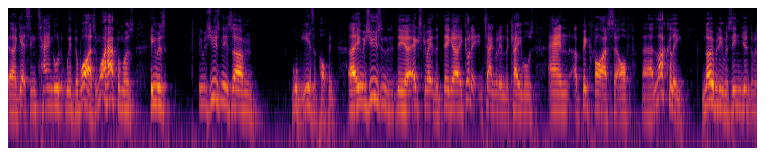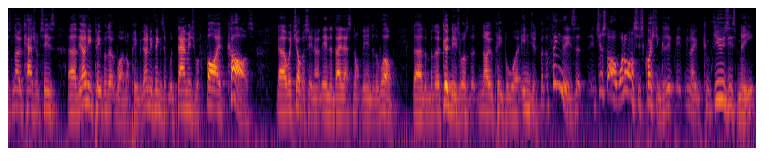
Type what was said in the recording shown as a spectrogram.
uh, gets entangled with the wires. And what happened was he was he was using his um, Oh, my ears are popping. Uh, he was using the, the uh, excavator, the digger. He got it entangled in the cables, and a big fire set off. Uh, luckily, nobody was injured. There was no casualties. Uh, the only people that, well, not people, the only things that were damaged were five cars, uh, which obviously, you know, at the end of the day, that's not the end of the world. So, the, but the good news was that no people were injured. But the thing is that just I want to ask this question because it, it, you know, confuses me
